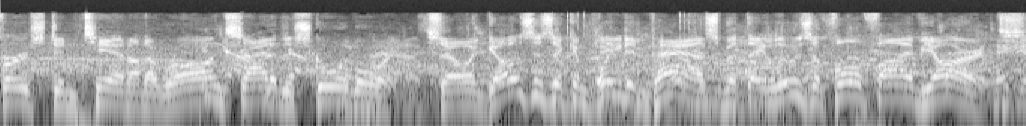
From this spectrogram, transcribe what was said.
first and 10 on the wrong side of the scoreboard. So it goes as a completed pass, but they lose a full five yards.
